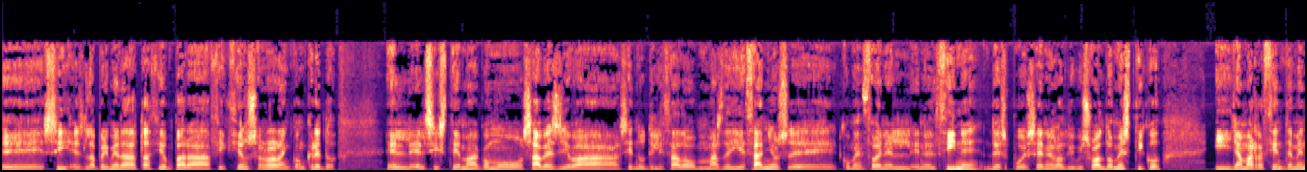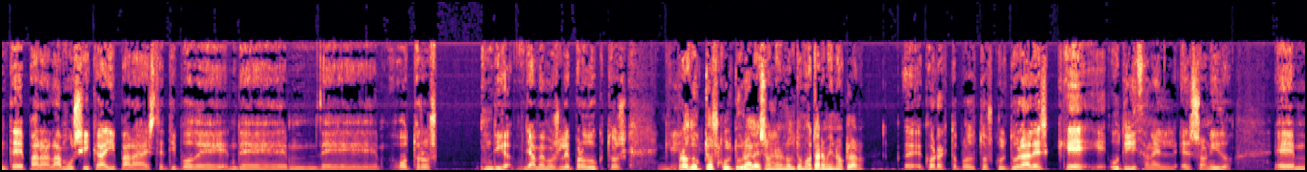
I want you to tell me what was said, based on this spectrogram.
Eh, sí, es la primera adaptación para ficción sonora en concreto. El, sistema, como sabes, lleva siendo utilizado más de 10 años. Eh, comenzó en el, en el cine, después en el audiovisual doméstico y ya más recientemente para la música y para este tipo de, de, otros, llamémosle productos. productos culturales son en último término, claro. Eh, correcto, productos culturales que utilizan el, el sonido. Em,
